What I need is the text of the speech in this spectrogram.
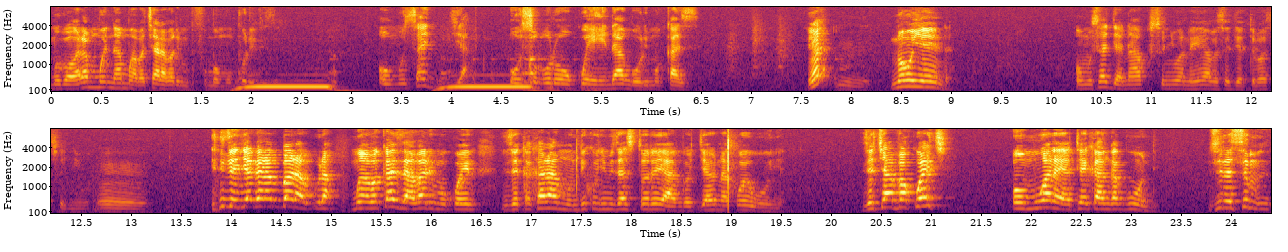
Mwe bawala mmwe nammwe abakyala bali mu bufumbo mumpuliriza omusajja osobola okwenda ng'oli mukazi. Eh? Mm. n'oyenda. Omusajja n'akusonyiwa naye abasajja tebasonyiwa. Mm. nze njagala balagula mwe abakazi abali mu kwenda. Nze kakalamu ndi kunyumiza sitore yange ojja nakwewuunya. Nze kyava kweki omuwala yateekanga gundi. Zino simu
